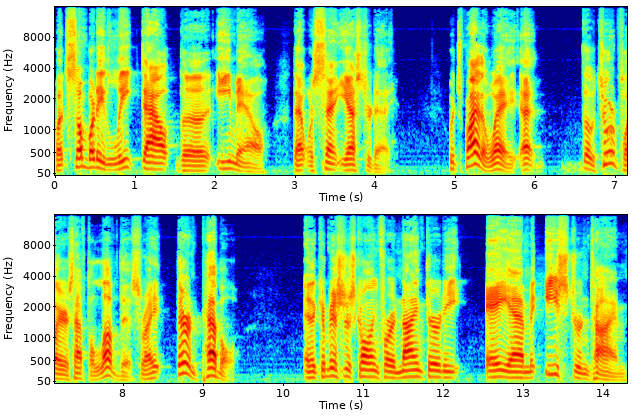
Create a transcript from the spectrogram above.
But somebody leaked out the email that was sent yesterday, which, by the way, uh, the tour players have to love this, right? They're in Pebble and the commissioner's calling for a 9:30 a.m. Eastern time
